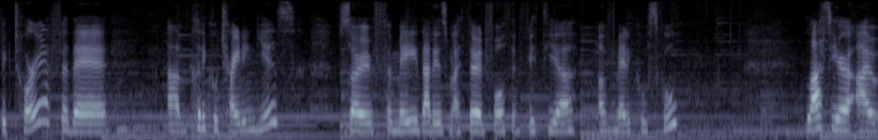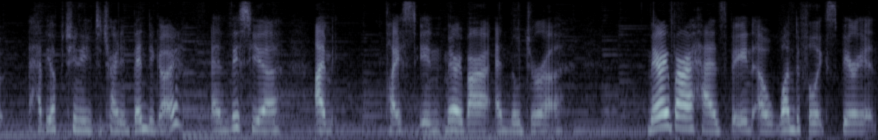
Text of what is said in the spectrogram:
Victoria for their um, clinical training years. So for me, that is my third, fourth and fifth year of medical school. Last year, I had the opportunity to train in Bendigo, and this year I'm placed in Maryborough and Mildura. Maryborough has been a wonderful experience.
